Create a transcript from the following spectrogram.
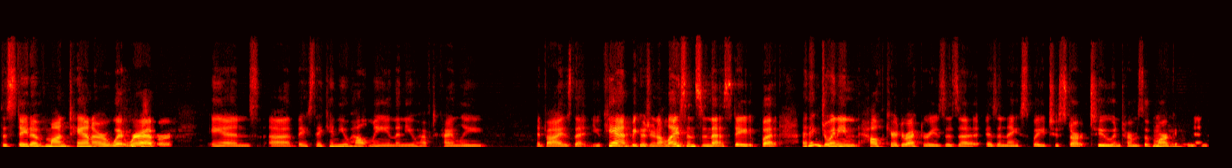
the state of Montana or wh- wherever. and uh, they say, Can you help me? And then you have to kindly advise that you can't because you're not licensed in that state but i think joining healthcare directories is a is a nice way to start too in terms of mm-hmm. marketing mm-hmm. and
